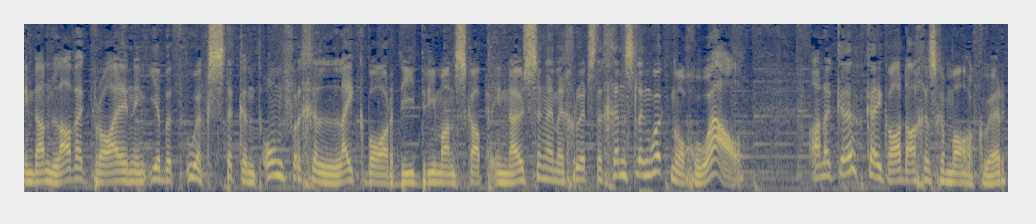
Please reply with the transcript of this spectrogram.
en dan love ek Brian en Ebeth ook stikkend onvergelykbaar die drie manskap en nou sing hy my grootste gunsteling ook nog. Wow. Anneke, kyk haar dag is gemaak hoor.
